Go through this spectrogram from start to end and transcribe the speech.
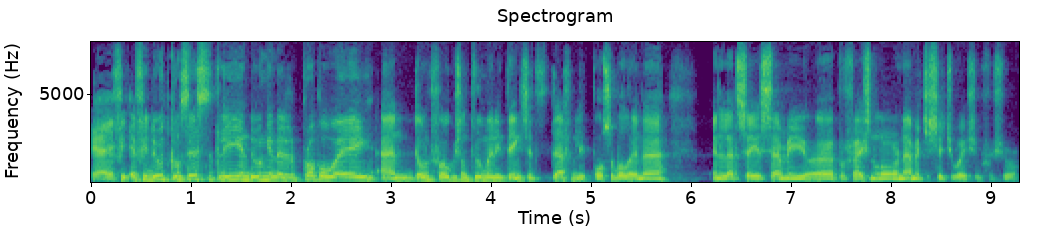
Yeah, if you, if you do it consistently and doing it in a proper way and don't focus on too many things, it's definitely possible in a in let's say a semi-professional uh, or an amateur situation for sure.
